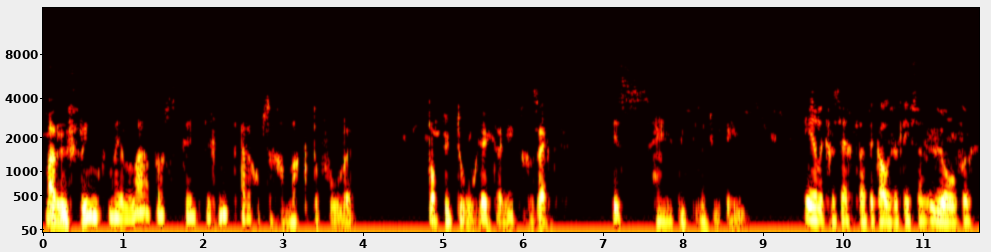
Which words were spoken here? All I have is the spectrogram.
Maar uw vriend, meneer Later, schijnt zich niet erg op zijn gemak te voelen. Tot nu toe heeft hij niets gezegd. Is hij het niet met u eens? Eerlijk gezegd laat ik alles het liefst aan u over.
